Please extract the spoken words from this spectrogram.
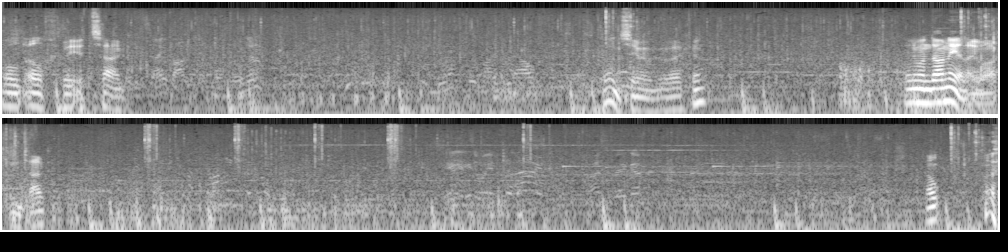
Hold L3 to tag. Doesn't seem to be working. Anyone down here what I can tag? Nope.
